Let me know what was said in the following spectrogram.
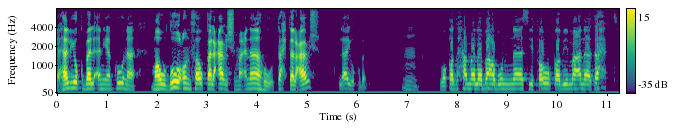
هل يقبل أن يكون موضوع فوق العرش معناه تحت العرش؟ لا يقبل. وقد حمل بعض الناس فوق بمعنى تحت.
